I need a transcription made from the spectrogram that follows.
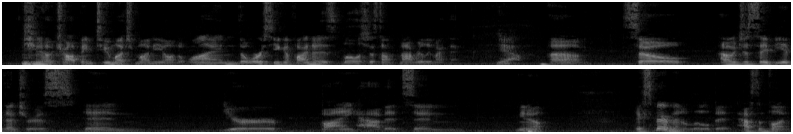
you know, dropping too much money on the wine, the worst you can find it is, well, it's just not, not really my thing. yeah. Um, so I would just say be adventurous in your buying habits and, you know, experiment a little bit, have some fun.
